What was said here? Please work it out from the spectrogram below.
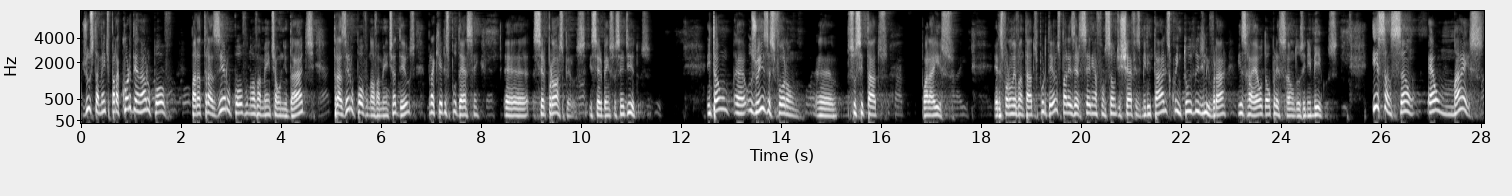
justamente para coordenar o povo, para trazer o povo novamente à unidade, trazer o povo novamente a Deus, para que eles pudessem é, ser prósperos e ser bem-sucedidos. Então, é, os juízes foram é, suscitados para isso. Eles foram levantados por Deus para exercerem a função de chefes militares com o intuito de livrar Israel da opressão dos inimigos. E Sansão é o mais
